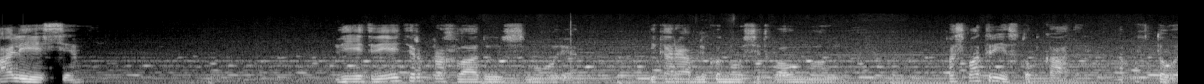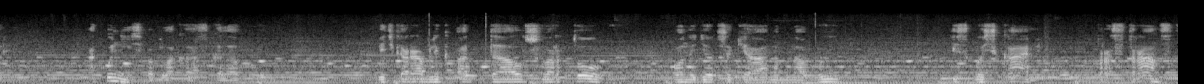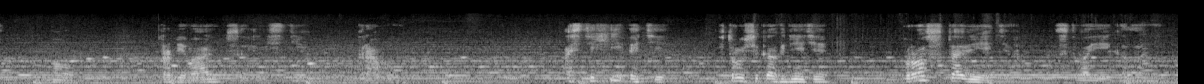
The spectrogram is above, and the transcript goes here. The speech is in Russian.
Олесе. Веет ветер прохладую с моря, И кораблик уносит волной. Посмотри, стоп-кадр, на повторе, Окунись в облака с головой. Ведь кораблик отдал швартовы, Он идет с океаном на «вы», И сквозь камень пространство новое Пробиваются листья травы. Стихи эти в трусиках дети Просто ветер с твоей головы.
